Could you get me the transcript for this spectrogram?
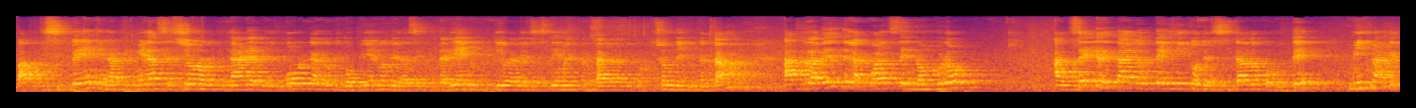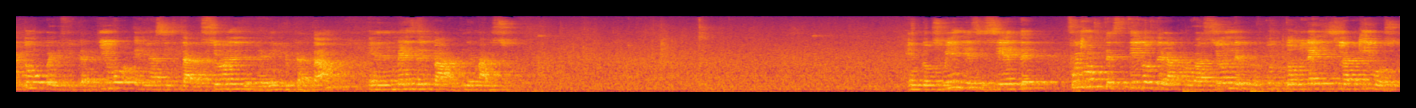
Participé en la primera sesión ordinaria del órgano de gobierno de la Secretaría Ejecutiva del Sistema Estatal Anticorrupción de Yucatán, a través de la cual se nombró al secretario técnico del citado comité, misma que tuvo verificativo en las instalaciones del DENI Yucatán en el mes de marzo. En 2017 fuimos testigos de la aprobación de productos legislativos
